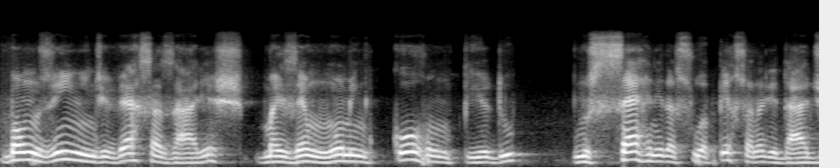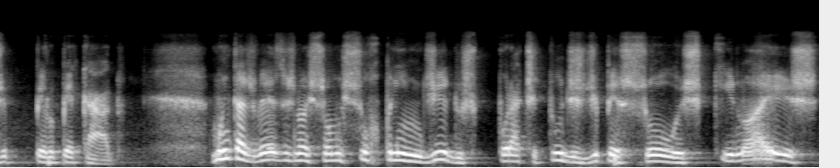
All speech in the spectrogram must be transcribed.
bonzinho em diversas áreas, mas é um homem corrompido no cerne da sua personalidade pelo pecado. Muitas vezes nós somos surpreendidos por atitudes de pessoas que nós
